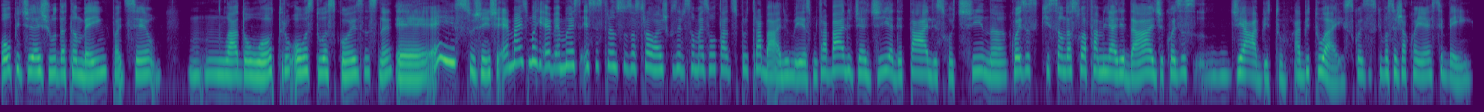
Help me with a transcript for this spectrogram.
ou pedir ajuda também, pode ser um lado ou outro, ou as duas coisas, né? É, é isso, gente. É mais uma. É, é mais, esses trânsitos astrológicos, eles são mais voltados para o trabalho mesmo. Trabalho, dia a dia, detalhes, rotina, coisas que são da sua familiaridade, coisas de hábito, habituais, coisas que você já conhece bem.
